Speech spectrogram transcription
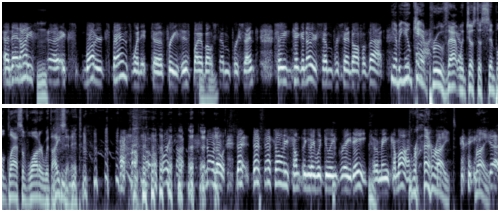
And then ice uh, ex- water expands when it uh, freezes by about seven percent, so you can take another seven percent off of that. Yeah, but you In can't fact- prove that with just a simple glass of water with ice in it. of course not. No, no, that that that's only something they would do in grade eight. I mean, come on. right, right, right. yeah,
